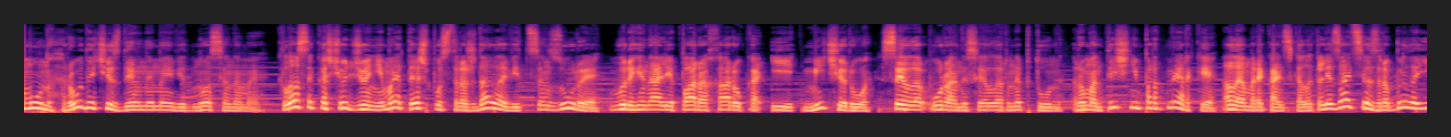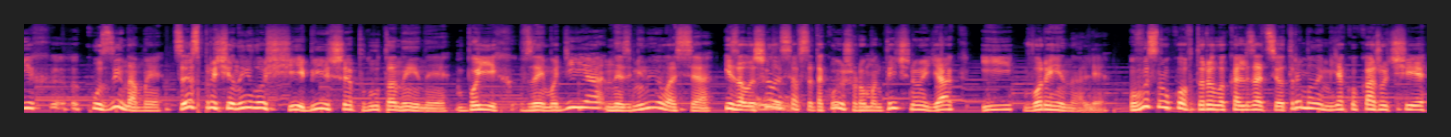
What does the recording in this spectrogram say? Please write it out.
Мун родичі з дивними відносинами. Класика щоджо аніме теж постраждала від цензури. В оригіналі пара Харука і Мічеру, Сейлор Уран і Сейлор Нептун, романтичні партнерки, але американська локалізація зробила їх е, кузинами. Це спричинило ще більше плутанини, бо їх взаємодія не змінилася і залишилася все такою ж романтичною, як і в оригіналі. У висновку автори локалізації отримали, м'яко кажучи,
